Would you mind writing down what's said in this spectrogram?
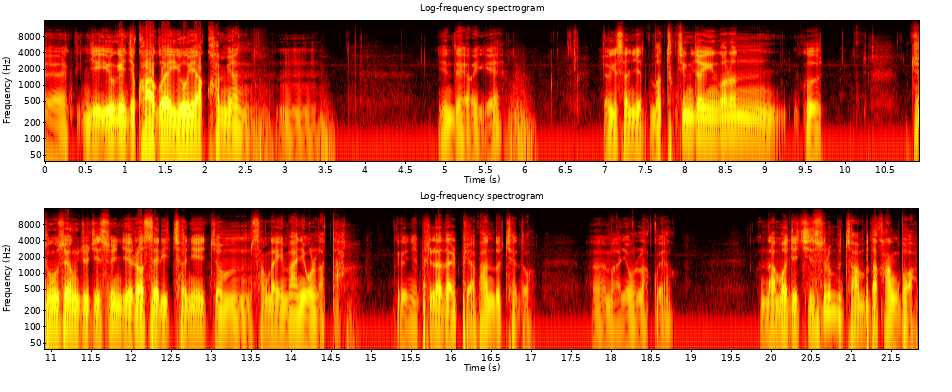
예, 이제 이게 이제 과거의 요약 화면 음, 인데요, 이게 여기서 이제 뭐 특징적인 거는 그 중소형주 지수 이제 러셀 2000이 좀 상당히 많이 올랐다. 그리고 이제 필라델피아 반도체도 어, 많이 올랐고요. 나머지 지수는 뭐 전부 다 강보합.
